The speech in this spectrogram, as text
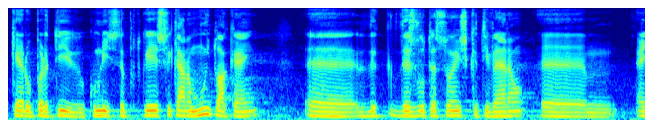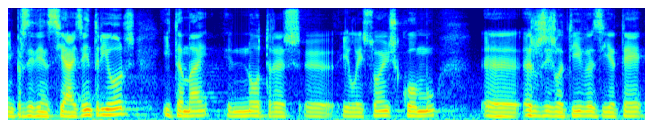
quer o Partido Comunista Português ficaram muito aquém uh, de, das votações que tiveram uh, em presidenciais anteriores e também noutras uh, eleições, como as legislativas e até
